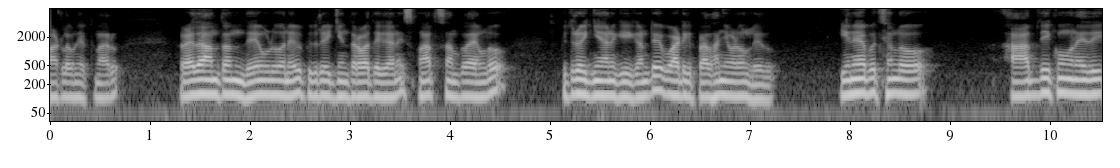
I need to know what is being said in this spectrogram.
మాటలు అని చెప్తున్నారు. వేదాంతం దేవుడు అనేవి పితృయజ్ఞం తర్వాతే కానీ స్మార్త సాంప్రదాయంలో పితృయజ్ఞానికి కంటే వాటికి ప్రాధాన్యం ఇవ్వడం లేదు. ఈ నేపథ్యంలో ఆ ఆబ్దీకం అనేది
